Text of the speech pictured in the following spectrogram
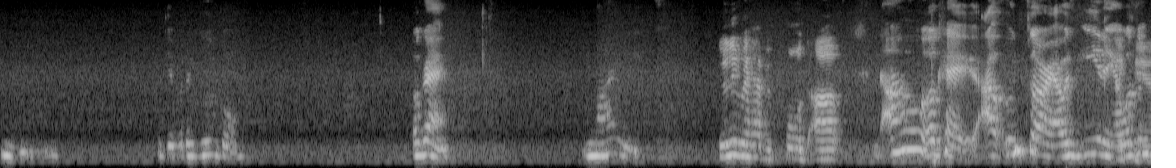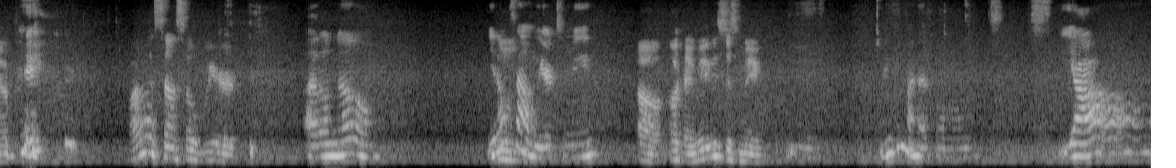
Hmm. Give it a Google. Okay. My week. You didn't even have it pulled up. Oh, okay. I, I'm sorry. I was eating. I wasn't Okay. prepared. Why do that sound so weird? I don't know. You don't Hmm. sound weird to me. Oh, okay, maybe it's just me. Let me get my headphone on. Yeah.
